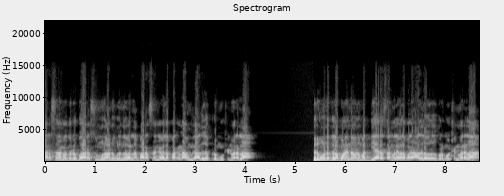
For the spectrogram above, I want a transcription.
அரசாங்க தொடர்பு அரசு மூலம் அனுகூலங்கள் வரலாம். இப்ப அரசாங்க வேலை பார்க்கறனா அவங்களுக்கு அதுல ப்ரொமோஷன் வரலாம். திருவோணத்துல போனா என்ன? மத்திய அரசாங்கல வேலை பார்க்கறான் அதுல ஒரு ப்ரொமோஷன் வரலாம்.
